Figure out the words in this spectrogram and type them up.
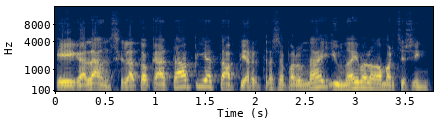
Eh, Galán se la toca a Tapia, Tapia retrasa para Unai y Unai balón a Marchesín.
